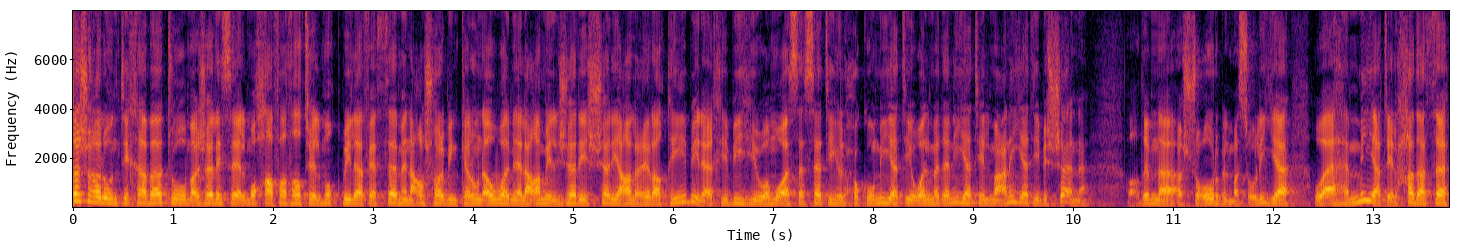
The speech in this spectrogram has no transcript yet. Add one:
تشغل انتخابات مجالس المحافظات المقبلة في الثامن عشر من كانون أول من العام الجاري الشارع العراقي بناخبيه ومؤسساته الحكومية والمدنية المعنية بالشأن. وضمن الشعور بالمسؤولية وأهمية الحدث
